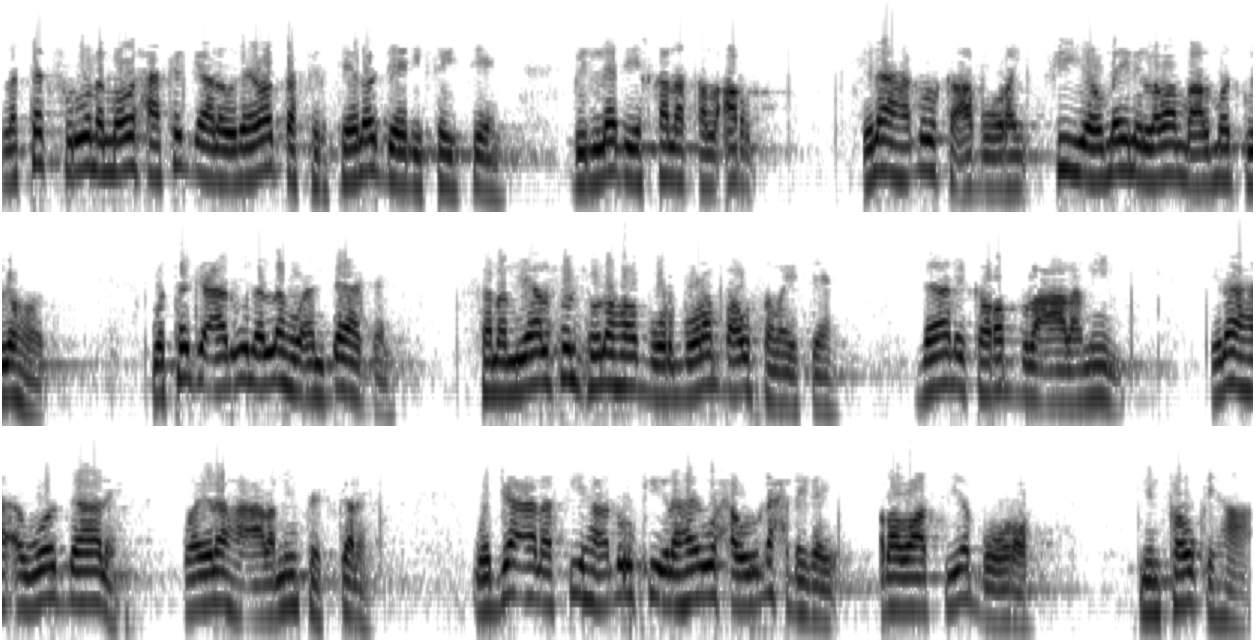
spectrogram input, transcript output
Latakfuruuna ma waxaa ka gaalowdeen oo dafirteen oo deedifayseen biladii khalaqa alard ilaaha dhulka abuuray fii yowmeyni laba maalmood gudahood. Wa tajcaluuna lahu andaadan sanamyaal xunxunahoo buurbuuran baa u samayseen. Daalika rabu lcaalamiin ilaaha awooddaa leh waa ilaaha caalamiinta iska leh. Wa jacala fiiha dhulkii ilaahay waxa uu dhex dhigay rawaasiyo buuro. Min fowqihaa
